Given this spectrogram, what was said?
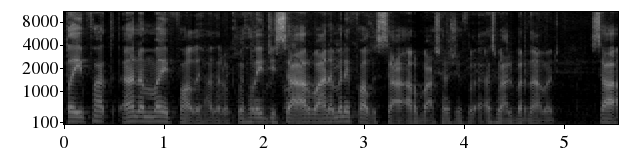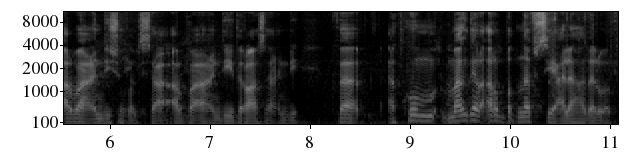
طيب فات أنا ماني فاضي هذا الوقت. مثلا يجي الساعة 4 أنا ماني فاضي الساعة 4 عشان أشوف أسمع البرنامج. الساعة 4 عندي شغل الساعة 4 عندي دراسة عندي. فأكون ما أقدر أربط نفسي على هذا الوقت.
